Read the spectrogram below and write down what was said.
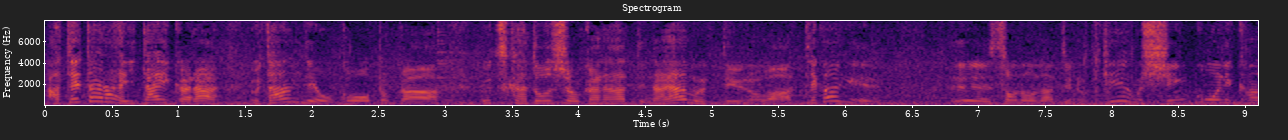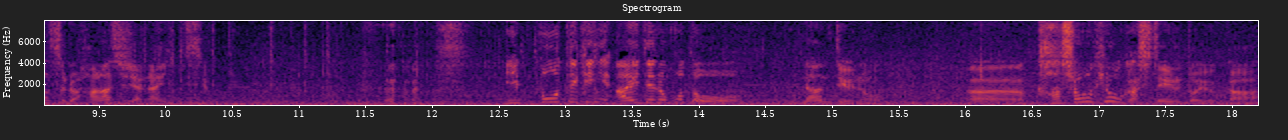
当てたら痛いから打たんでおこうとか打つかどうしようかなって悩むっていうのは手加減、えー、その何ていうのゲーム進行に関する話じゃないんですよ。一方的に相手のことを何ていうのうん過小評価しているというか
